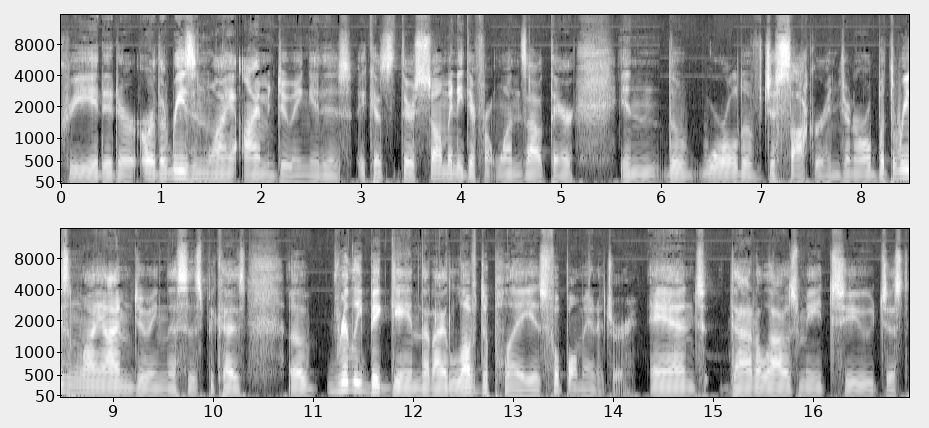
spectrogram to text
created or, or the reason why I'm doing it is because there's so many different ones out there in the world of just soccer in general. But the reason why I'm doing this is because a really big game that I love to play is Football Manager. And that allows me to just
